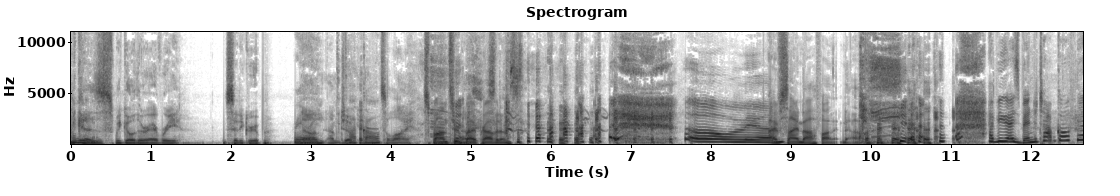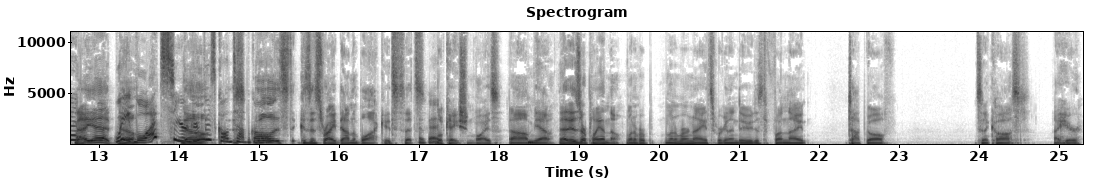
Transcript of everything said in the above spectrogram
because we go there every city group. No, I'm, I'm joking. golf? It's a lie. Sponsored by Providence. Oh, man. I've signed off on it now. Have you guys been to Top Golf yet? Not yet. Wait, no. what? So your No. group is called Top Golf? Well, it's because it's right down the block. It's that's Okay. location wise. Um, yeah, that is our plan though. One of our one of our nights we're gonna do just a fun night, top golf. It's gonna cost. I hear.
